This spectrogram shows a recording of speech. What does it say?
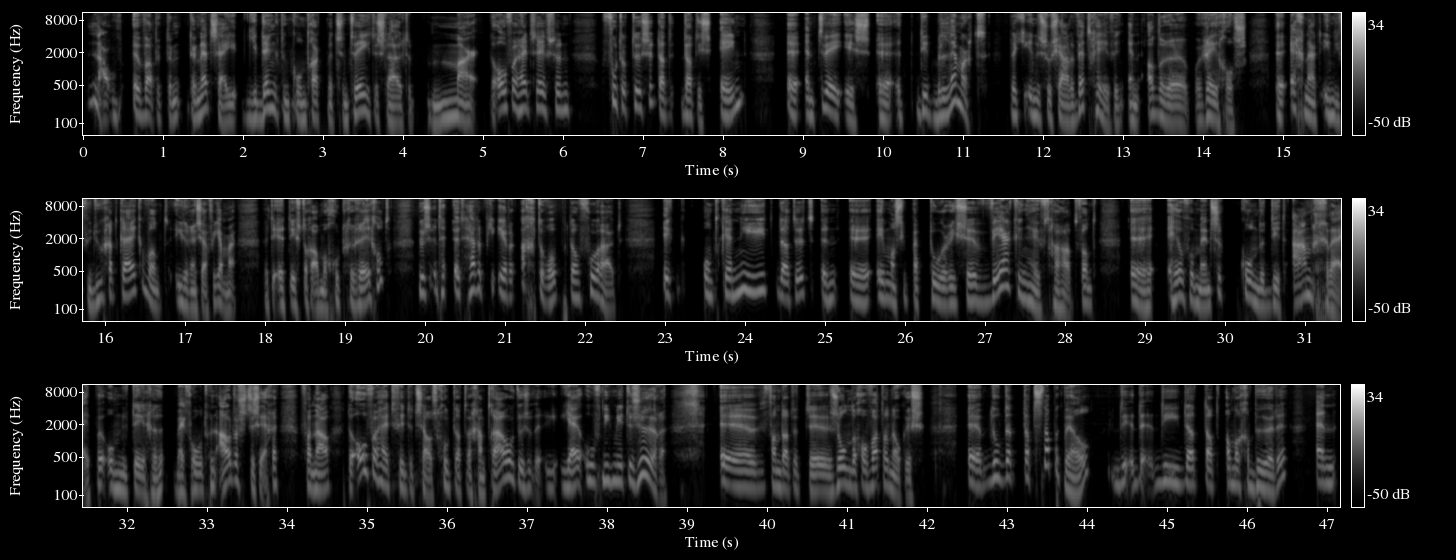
nou, wat ik daarnet zei, je denkt een contract met z'n tweeën te sluiten, maar de overheid heeft zijn voet ertussen. Dat, dat is één. Uh, en twee is, uh, het, dit belemmert dat je in de sociale wetgeving en andere regels uh, echt naar het individu gaat kijken. Want iedereen zegt van ja, maar het, het is toch allemaal goed geregeld. Dus het, het helpt je eerder achterop dan vooruit. Ik ontken niet dat het een uh, emancipatorische werking heeft gehad. Want uh, heel veel mensen konden dit aangrijpen om nu tegen bijvoorbeeld hun ouders te zeggen: van nou, de overheid vindt het zelfs goed dat we gaan trouwen, dus jij hoeft niet meer te zeuren. Uh, van dat het uh, zondag of wat dan ook is. Uh, dat, dat snap ik wel, die, dat dat allemaal gebeurde. En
